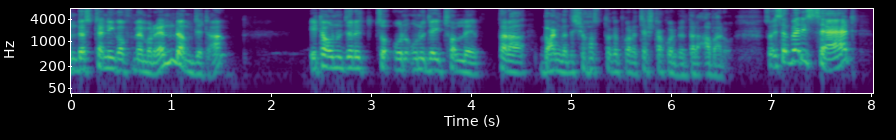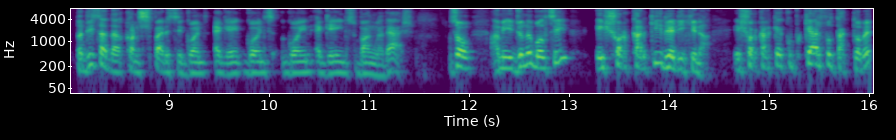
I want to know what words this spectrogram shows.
আন্ডারস্ট্যান্ডিং অফ মেমোরেন্ডাম যেটা এটা অনুযায়ী অনুযায়ী চললে তারা বাংলাদেশে হস্তক্ষেপ করার চেষ্টা করবেন তারা আবারও। So it's a very sad but this are the conspiracy going going going against Bangladesh so আমি এই জন্য বলছি এই সরকার কি রেডি কিনা? এই সরকারকে খুব কেয়ারফুল থাকতে হবে।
